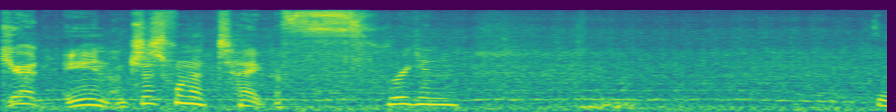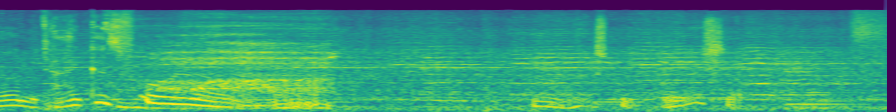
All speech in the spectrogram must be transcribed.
get in. I just want to take a friggin' my tanker's falling over. Oh, that's good bullshit.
